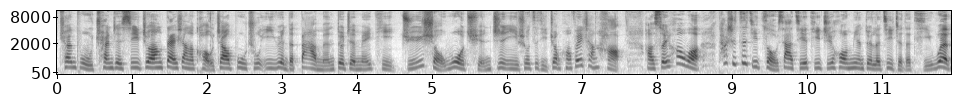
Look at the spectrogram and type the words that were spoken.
川普穿着西装，戴上了口罩，步出医院的大门，对着媒体举手握拳致意，说自己状况非常好。好，随后哦，他是自己走下阶梯之后，面对了记者的提问。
